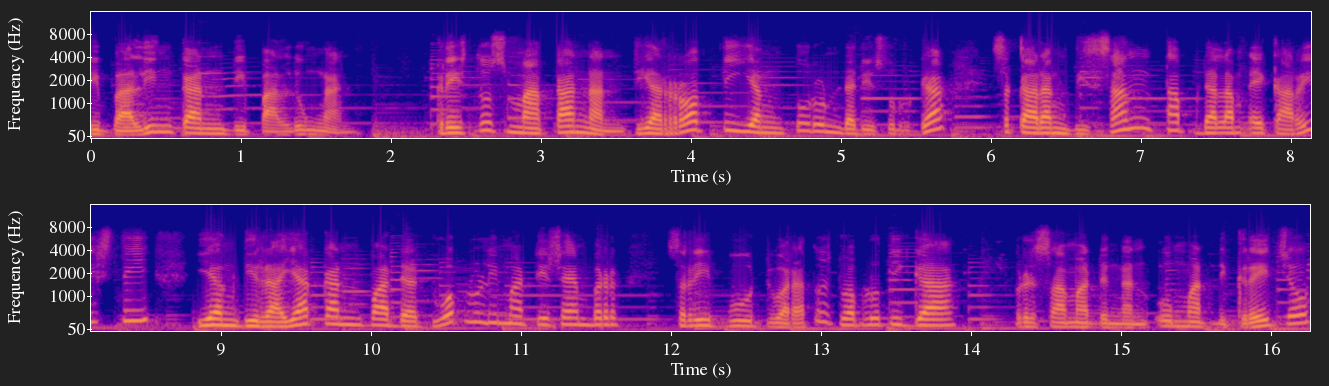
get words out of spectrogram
dibalingkan di palungan. Kristus makanan, dia roti yang turun dari surga, sekarang disantap dalam Ekaristi yang dirayakan pada 25 Desember 1223 bersama dengan umat di gereja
